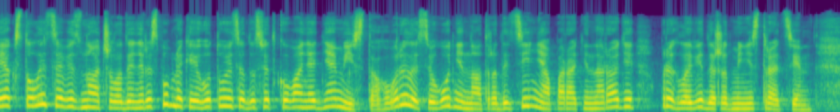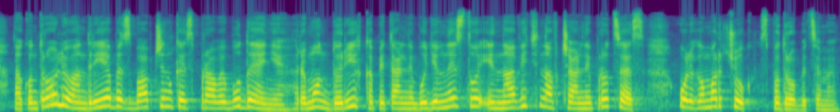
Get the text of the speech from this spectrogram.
Як столиця відзначила День Республіки і готується до святкування Дня міста, говорили сьогодні на традиційній апаратній нараді при главі держадміністрації. На контролі у Андрія Безбабченка і справи буденні, ремонт доріг, капітальне будівництво і навіть навчальний процес. Ольга Марчук з подробицями.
